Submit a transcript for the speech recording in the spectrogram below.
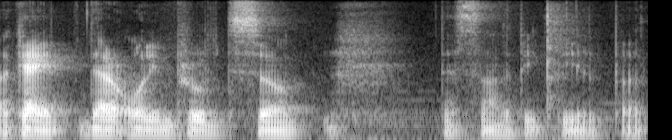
Okay, they're all improved so that's not a big deal but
